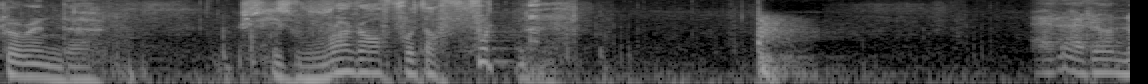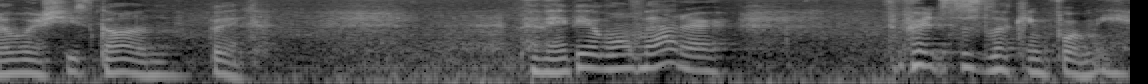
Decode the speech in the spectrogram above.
Clorinda, she's run off with a footman. I, I don't know where she's gone, but, but maybe it won't matter. The prince is looking for me.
